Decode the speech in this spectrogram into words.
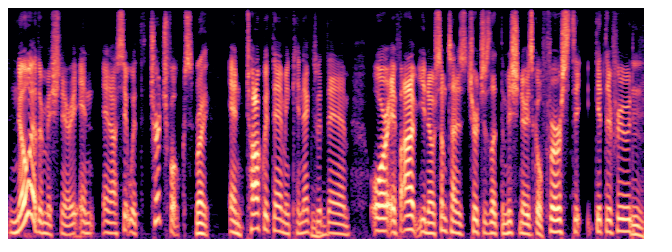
no other missionary and and I sit with church folks Right. and talk with them and connect with them or if I you know sometimes churches let the missionaries go first to get their food Mm.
